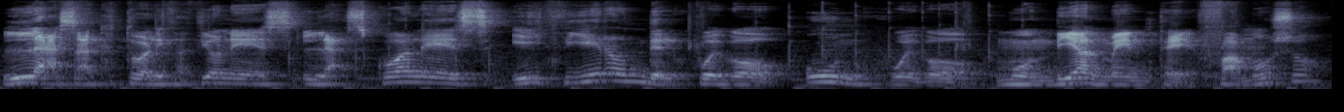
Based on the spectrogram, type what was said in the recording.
las actualizaciones las cuales hicieron del juego un juego mundialmente famoso?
